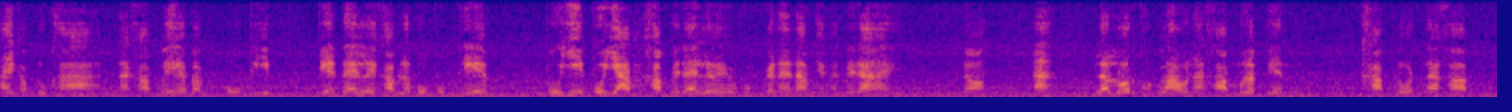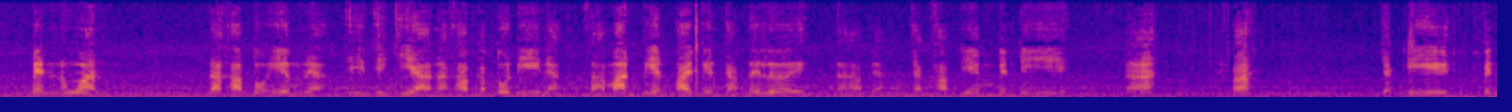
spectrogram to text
ให้กับลูกค้านะครับไม่ใช่แบบโอ้พี่เปลี่ยนได้เลยครับ ระบบผมเทพผู้ยี่ผู้ยำขับไปได้เลย ผมก็แนะนำอย่างนั้นไม่ได้เนาะอะแล้วรถของเรานะครับ เมื่อเปลี่ยนขับรถนะครับแมนนวลนะครับตัว M เนี่ยที่ที่เกียร์นะครับกับตัว D เนี่ยสามารถเปลี่ยนไปเปลี่ยนกลับได้เลยนะครับเนี่ยจากขับ M เป็น D นะเห็นปะจาก D เป็น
